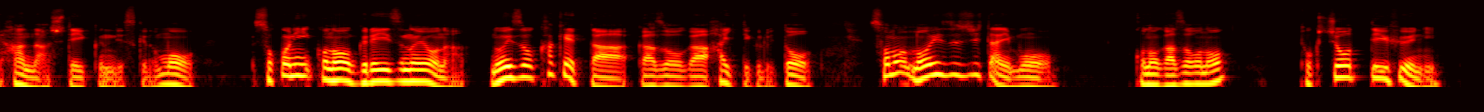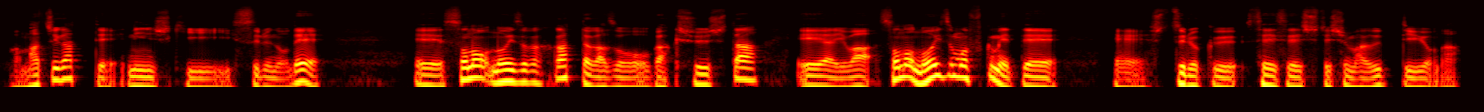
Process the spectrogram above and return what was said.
判断していくんですけども、そこにこのグレイズのようなノイズをかけた画像が入ってくると、そのノイズ自体もこの画像の特徴っていう風に間違って認識するので、えー、そのノイズがかかった画像を学習した AI は、そのノイズも含めて、えー、出力、生成してしまうっていうような、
